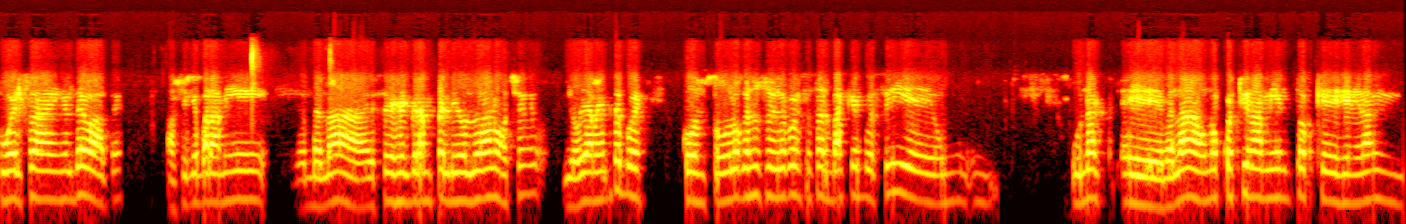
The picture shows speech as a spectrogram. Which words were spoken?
fuerza en el debate. Así que para mí, en verdad, ese es el gran perdedor de la noche. Y obviamente, pues, con todo lo que sucedió con César Vázquez, pues sí, eh, una, eh, ¿verdad? unos cuestionamientos que generan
